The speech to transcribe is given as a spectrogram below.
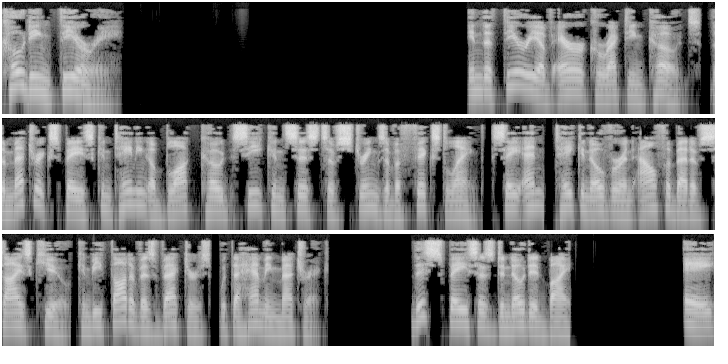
Coding theory In the theory of error-correcting codes, the metric space containing a block code C consists of strings of a fixed length, say n, taken over an alphabet of size q can be thought of as vectors, with the Hamming metric. This space is denoted by a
